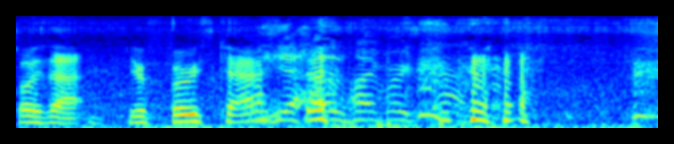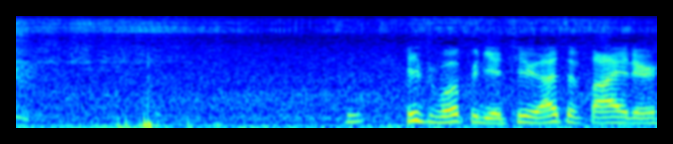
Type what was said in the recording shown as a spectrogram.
What was that? Your first cast? Yeah, that was my first cast. He's whooping you too. That's a fighter.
